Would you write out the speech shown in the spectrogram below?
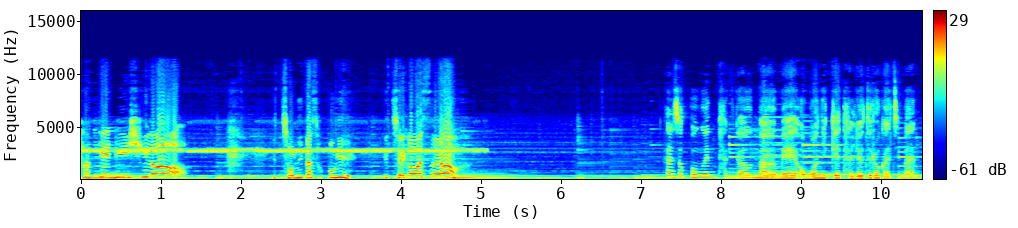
밖에 니시여! 접니다, 석봉이. 제가 왔어요. 한석봉은 반가운 마음에 어머니께 달려들어가지만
